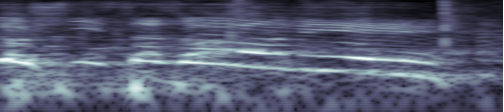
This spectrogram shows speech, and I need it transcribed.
nejpodzejním útoku homem!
